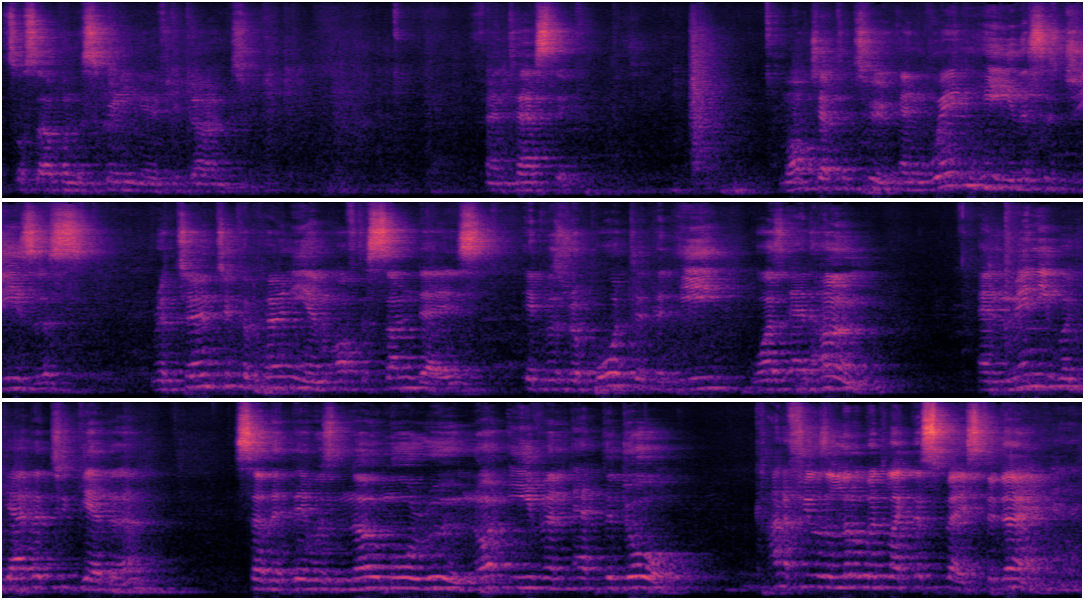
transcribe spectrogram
It's also up on the screen here if you don't. Fantastic. Mark chapter 2. And when he, this is Jesus, returned to Capernaum after some days, it was reported that he was at home. And many were gathered together so that there was no more room, not even at the door. Kind of feels a little bit like this space today.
